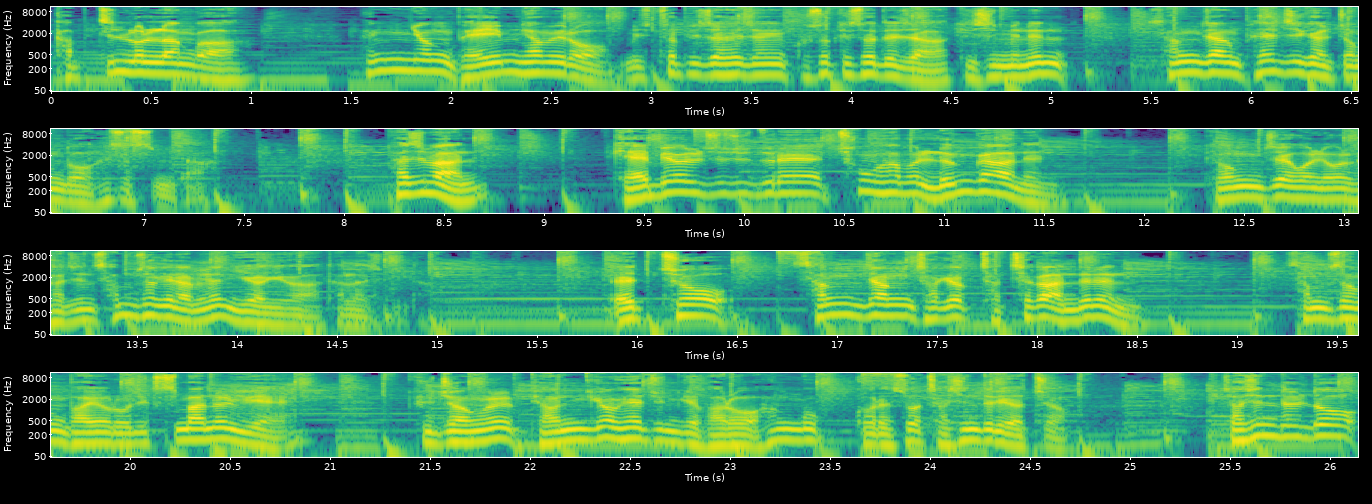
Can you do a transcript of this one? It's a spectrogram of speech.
갑질 논란과 횡령 배임 혐의로 미스터 피자 회장이 구속 기소되자 기시민은 상장 폐지 결정도 했었습니다. 하지만 개별 주주들의 총합을 능가하는 경제 권력을 가진 삼성이라면 이야기가 달라집니다. 애초 상장 자격 자체가 안 되는 삼성 바이오로직스만을 위해 규정을 변경해 준 게 바로 한국거래소 자신들이었죠. 자신들도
